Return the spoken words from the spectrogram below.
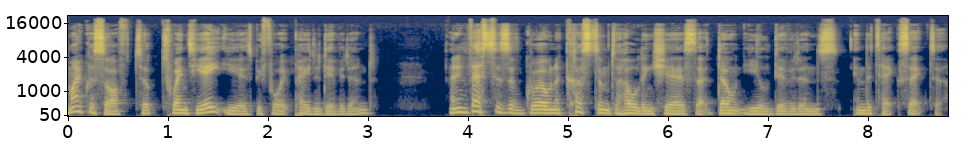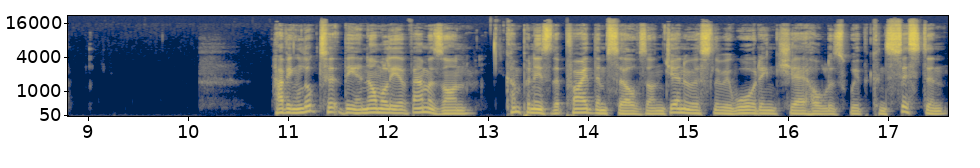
Microsoft took 28 years before it paid a dividend, and investors have grown accustomed to holding shares that don't yield dividends in the tech sector. Having looked at the anomaly of Amazon, companies that pride themselves on generously rewarding shareholders with consistent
